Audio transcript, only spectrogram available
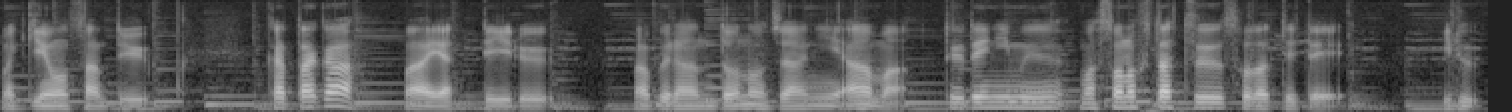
まあ、ギオンさんという方が、まあ、やっている、まあ、ブランドのジャーニーアーマーというデニム、まあ、その2つ育てている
